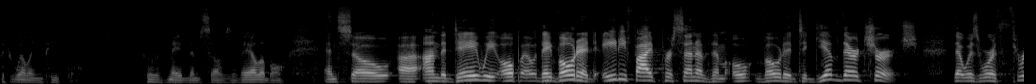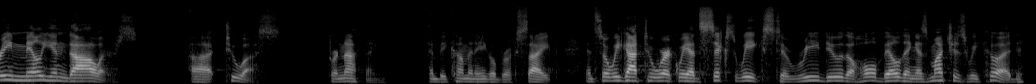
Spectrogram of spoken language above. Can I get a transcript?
with willing people who have made themselves available. And so uh, on the day we opened, they voted, 85% of them o- voted to give their church that was worth $3 million uh, to us for nothing and become an Eagle Brook site. And so we got to work. We had six weeks to redo the whole building as much as we could.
